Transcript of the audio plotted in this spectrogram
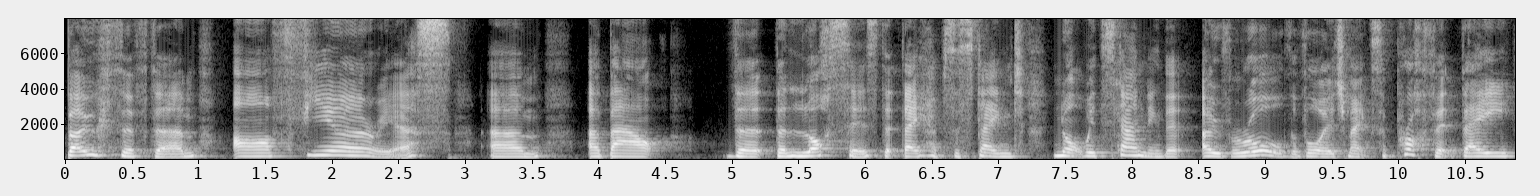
both of them are furious um, about the, the losses that they have sustained, notwithstanding that overall the voyage makes a profit, they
